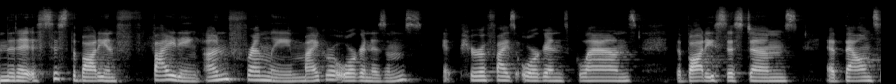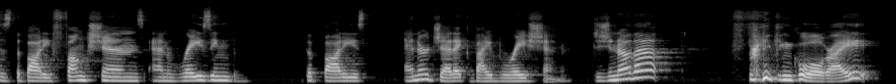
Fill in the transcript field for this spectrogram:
And that it assists the body in fighting unfriendly microorganisms. It purifies organs, glands, the body systems. It balances the body functions and raising the, body's energetic vibration. Did you know that? Freaking cool, right?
